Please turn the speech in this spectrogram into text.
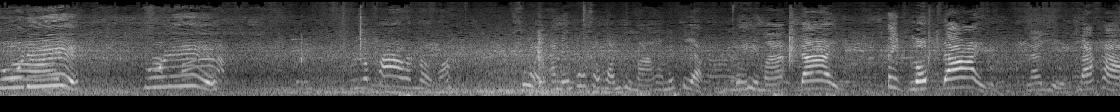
ดูดิ ดูดิเสื้อผ้ามันแบบว่าสวย อันนี้พวกสะท้อนหิมะไงไม่เปียกลุยหิมะได้ ติดลบได้หน้าหยิบนะคะ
